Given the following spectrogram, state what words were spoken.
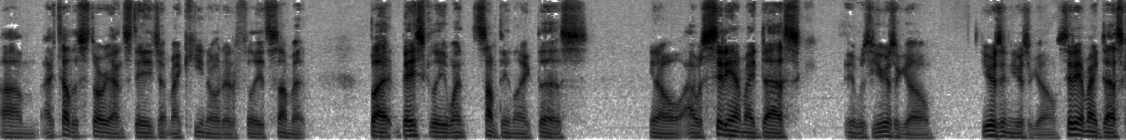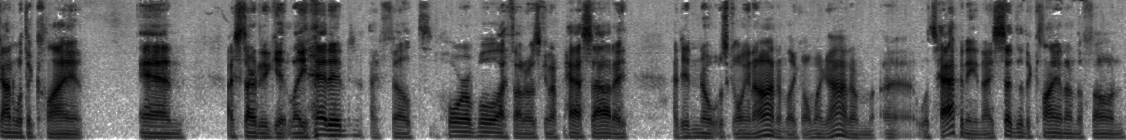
Um, I tell the story on stage at my keynote at Affiliate Summit, but basically it went something like this. You know, I was sitting at my desk. It was years ago, years and years ago, sitting at my desk on with a client, and I started to get lightheaded. I felt horrible. I thought I was going to pass out. I, I didn't know what was going on. I'm like, oh my god, I'm uh, what's happening? I said to the client on the phone,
